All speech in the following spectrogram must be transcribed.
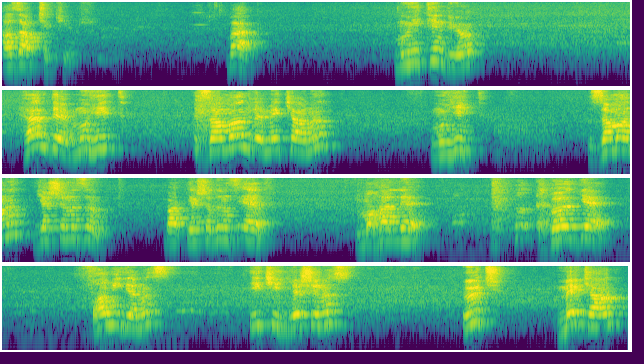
azap çekiyor. Bak muhitin diyor hem de muhit zaman ve mekanın muhit zamanın yaşınızın bak yaşadığınız ev mahalle bölge familyanız iki yaşınız üç mekan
